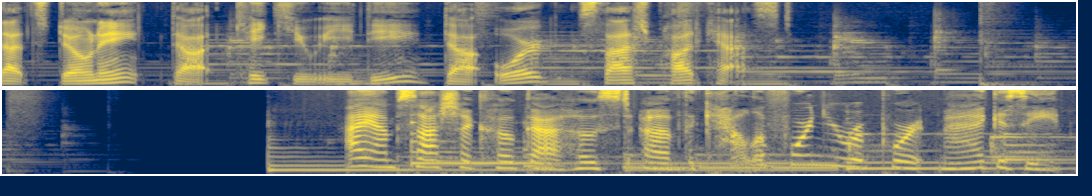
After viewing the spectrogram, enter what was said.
That's donate.kqed.org slash podcast. Hi, I'm I'm Sasha Khokha, host of the California Report magazine.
